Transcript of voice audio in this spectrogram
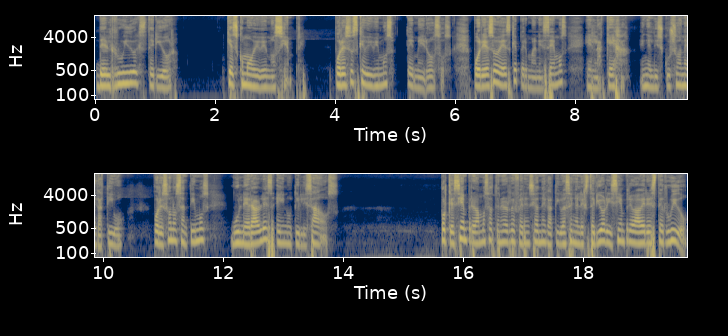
del ruido exterior, que es como vivimos siempre. Por eso es que vivimos temerosos. Por eso es que permanecemos en la queja, en el discurso negativo. Por eso nos sentimos vulnerables e inutilizados. Porque siempre vamos a tener referencias negativas en el exterior y siempre va a haber este ruido.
